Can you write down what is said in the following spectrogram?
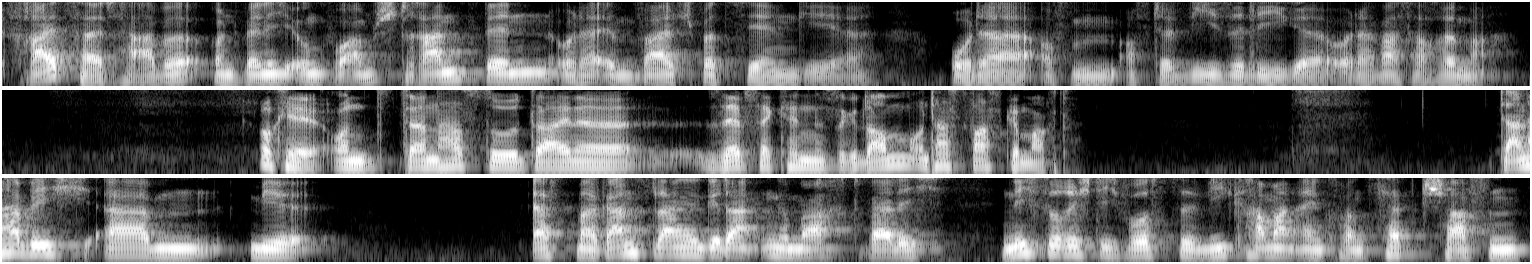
Freizeit habe und wenn ich irgendwo am Strand bin oder im Wald spazieren gehe oder auf, dem, auf der Wiese liege oder was auch immer. Okay, und dann hast du deine Selbsterkenntnisse genommen und hast was gemacht? Dann habe ich ähm, mir erstmal ganz lange Gedanken gemacht, weil ich nicht so richtig wusste, wie kann man ein Konzept schaffen,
